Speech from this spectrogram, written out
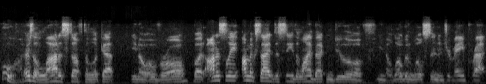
Whew, there's a lot of stuff to look at, you know, overall. But honestly, I'm excited to see the linebacking duo of, you know, Logan Wilson and Germaine Pratt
